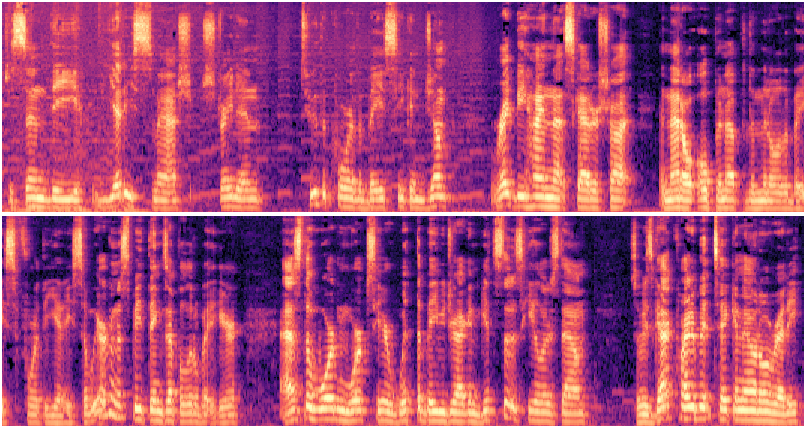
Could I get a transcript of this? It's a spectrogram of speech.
to send the Yeti Smash straight in to the core of the base. He can jump right behind that scatter shot, and that'll open up the middle of the base for the Yeti. So we are going to speed things up a little bit here. As the Warden works here with the Baby Dragon, gets those healers down, so he's got quite a bit taken out already.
